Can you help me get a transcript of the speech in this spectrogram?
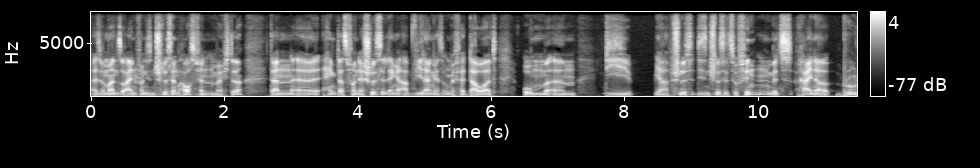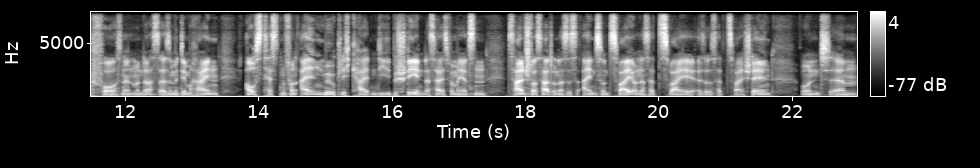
Also wenn man so einen von diesen Schlüsseln rausfinden möchte, dann äh, hängt das von der Schlüssellänge ab, wie lange es ungefähr dauert, um ähm, die, ja, Schlüssel, diesen Schlüssel zu finden mit reiner Brute Force nennt man das, also mit dem reinen Austesten von allen Möglichkeiten, die bestehen. Das heißt, wenn man jetzt ein Zahlenschloss hat und das ist 1 und 2 und das hat zwei, also es hat zwei Stellen und ähm,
